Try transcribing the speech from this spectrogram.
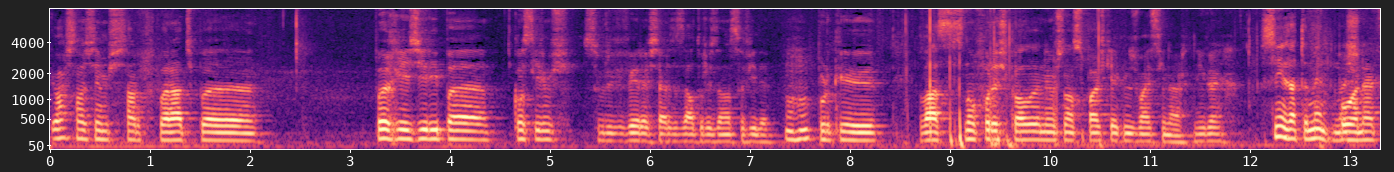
eu acho que nós devemos estar preparados para, para reagir e para conseguirmos sobreviver a certas alturas da nossa vida. Uhum. Porque, vá, se não for a escola, nem os nossos pais, quem é que nos vai ensinar? Ninguém. Sim, exatamente. Mas, Boa net.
